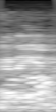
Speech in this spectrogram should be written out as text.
चाहिए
